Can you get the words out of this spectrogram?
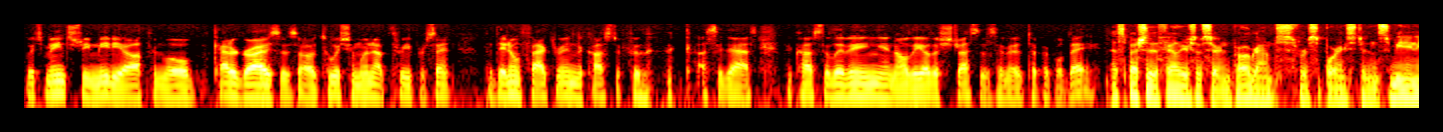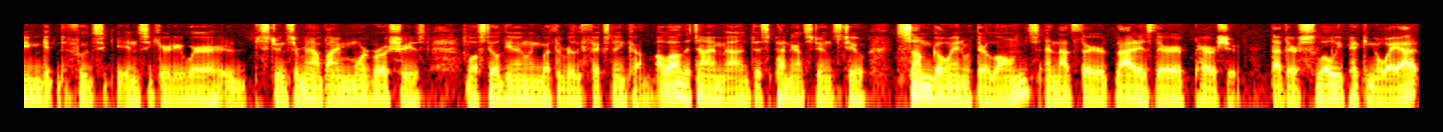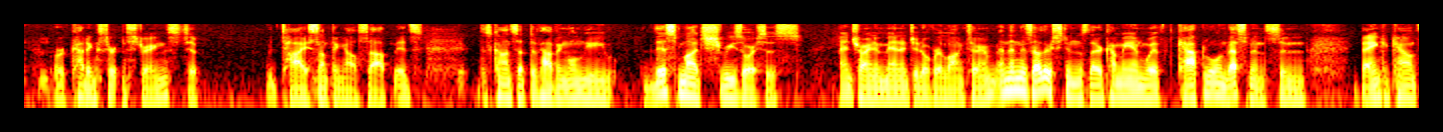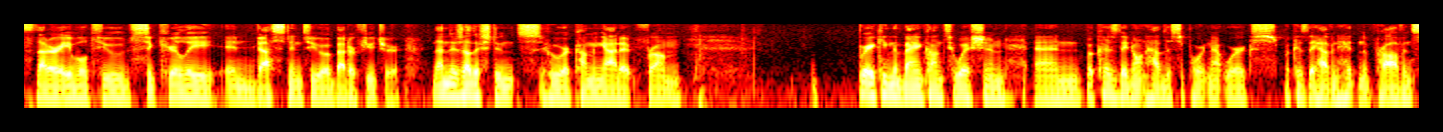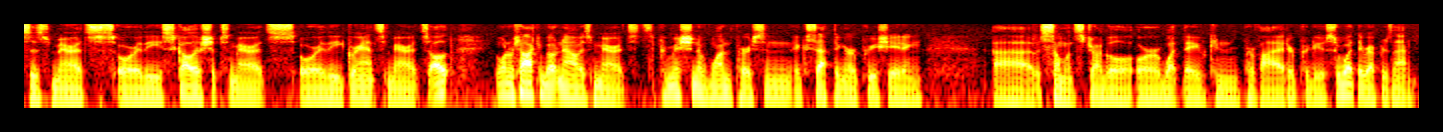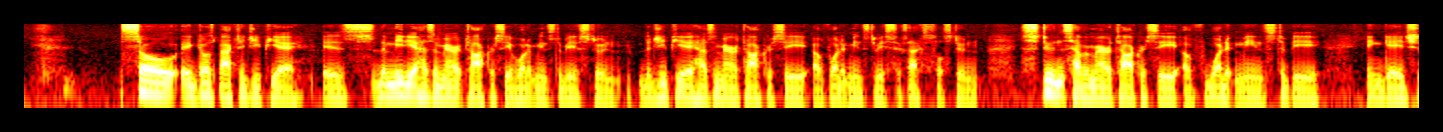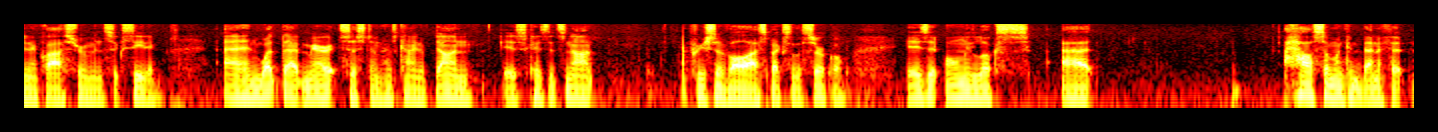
which mainstream media often will categorize as oh, tuition went up 3% but they don't factor in the cost of food, the cost of gas, the cost of living, and all the other stresses in a typical day. Especially the failures of certain programs for supporting students. We didn't even get into food insecurity, where students are now buying more groceries while still dealing with a really fixed income. A lot of the time, uh, depending on students too, some go in with their loans, and that's their that is their parachute that they're slowly picking away at mm -hmm. or cutting certain strings to tie something else up. It's this concept of having only this much resources and trying to manage it over a long term. And then there's other students that are coming in with capital investments and bank accounts that are able to securely invest into a better future. Then there's other students who are coming at it from breaking the bank on tuition and because they don't have the support networks, because they haven't hit in the province's merits or the scholarships merits or the grants merits, all, what I'm talking about now is merits. It's the permission of one person accepting or appreciating uh, someone's struggle or what they can provide or produce or what they represent. So it goes back to GPA, is the media has a meritocracy of what it means to be a student. The GPA has a meritocracy of what it means to be a successful student. Students have a meritocracy of what it means to be engaged in a classroom and succeeding. And what that merit system has kind of done is because it's not appreciative of all aspects of the circle is it only looks at how someone can benefit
